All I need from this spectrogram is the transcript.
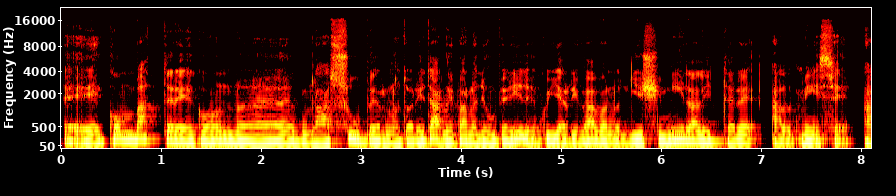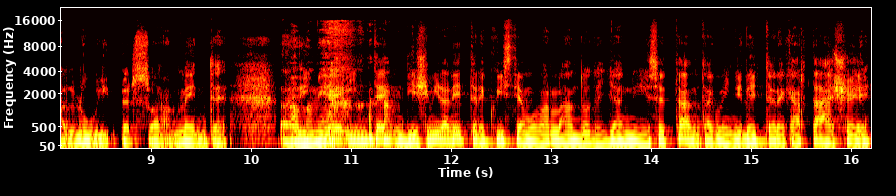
eh, combattere con eh, la super notorietà, lui parla di un periodo in cui gli arrivavano 10.000 lettere al mese a lui personalmente, eh, in, in te, 10.000 lettere qui stiamo parlando degli anni 70, quindi quindi lettere cartacee,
